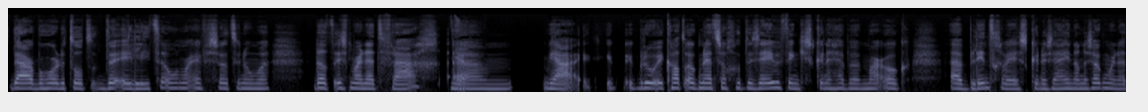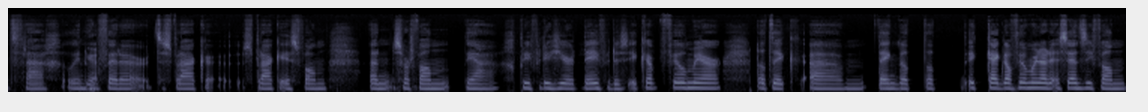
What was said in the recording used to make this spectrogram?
daar behoorde tot de elite, om het maar even zo te noemen, dat is maar net de vraag. Ja. Ehm, ja, ik, ik, ik bedoel, ik had ook net zo goed de zevenvinkjes kunnen hebben, maar ook eh, blind geweest kunnen zijn. Dan is ook maar net de vraag in Ja. hoeverre er te sprake, sprake is van een soort van ja, geprivilegeerd leven. Dus ik heb veel meer dat ik ehm, denk dat, dat ik kijk dan veel meer naar de essentie van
